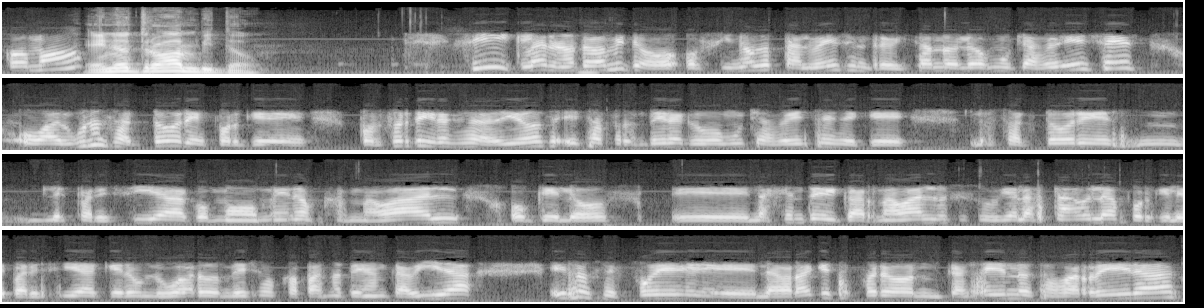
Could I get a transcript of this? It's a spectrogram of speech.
¿Cómo? En otro ámbito. Sí, claro, en otro ámbito, o, o si no, tal vez entrevistándolos muchas veces, o algunos actores, porque por suerte y gracias a Dios, esa frontera que hubo muchas veces de que los actores mm, les parecía como menos carnaval, o que los eh, la gente de carnaval no se subía a las tablas porque le parecía que era un lugar donde ellos capaz no tenían cabida, eso se fue, la verdad que se fueron cayendo esas barreras.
